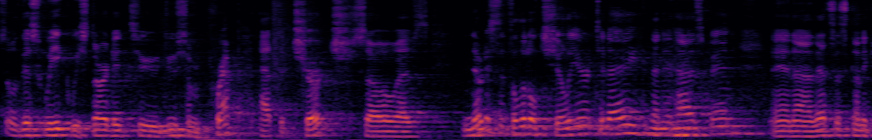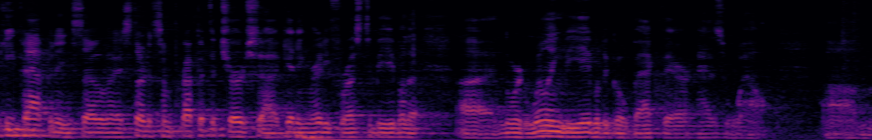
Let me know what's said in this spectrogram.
Also, this week we started to do some prep at the church. So, as notice, it's a little chillier today than it has been, and uh, that's just going to keep happening. So, I started some prep at the church, uh, getting ready for us to be able to, uh, Lord willing, be able to go back there as well. Um,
